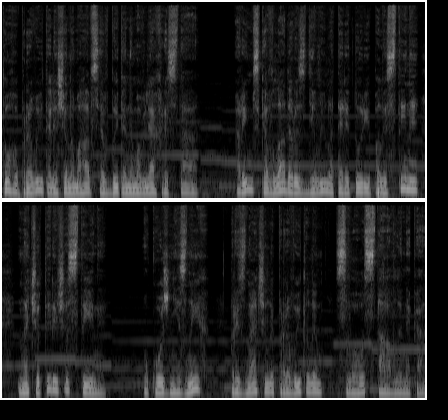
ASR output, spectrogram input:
того правителя, що намагався вбити немовля Христа, римська влада розділила територію Палестини на чотири частини. У кожній з них призначили правителем свого ставленика.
